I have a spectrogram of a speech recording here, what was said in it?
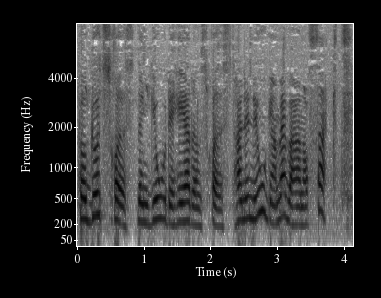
För Guds röst, den gode herdens röst, han är noga med vad han har sagt.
